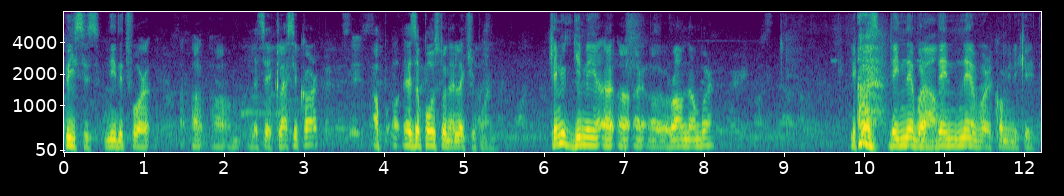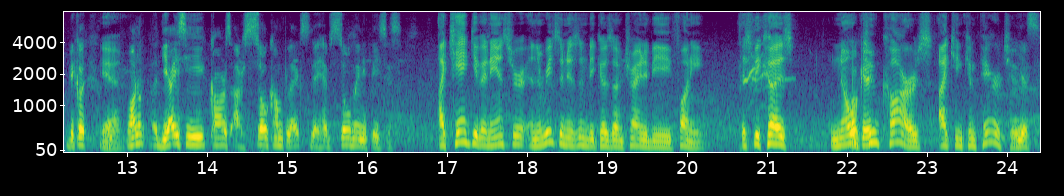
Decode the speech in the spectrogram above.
pieces needed for, um, let's say, a classic car, as opposed to an electric one. Can you give me a, a, a- a round number? Because they never, Wow. they never communicate. Because Yeah. one of the ICE cars are so complex; they have so many pieces. I can't give an answer, and the reason isn't because I'm trying to be funny. It's because no Okay. two cars I can compare to. Yes.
